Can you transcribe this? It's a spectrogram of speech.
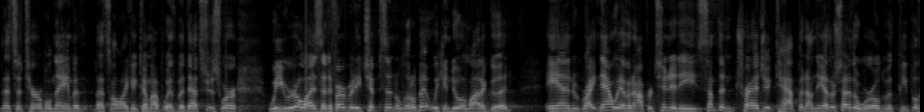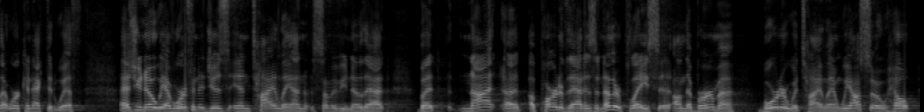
that's a terrible name, but that's all I could come up with. But that's just where we realize that if everybody chips in a little bit, we can do a lot of good. And right now, we have an opportunity, something tragic happened on the other side of the world with people that we're connected with. As you know, we have orphanages in Thailand. Some of you know that. But not a, a part of that is another place uh, on the Burma border with Thailand. We also help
